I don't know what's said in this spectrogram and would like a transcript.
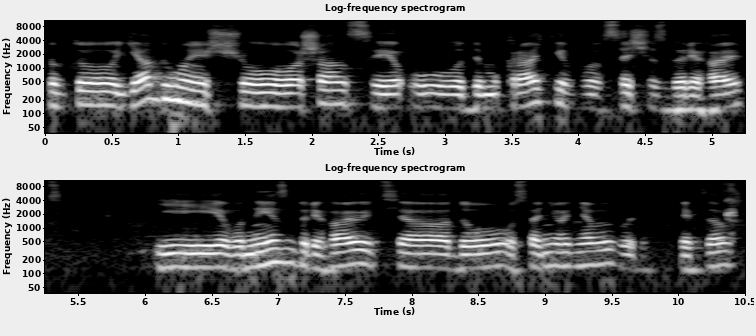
Тобто, я думаю, що шанси у демократів все ще зберігаються, і вони зберігаються до останнього дня виборів, як завжди.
